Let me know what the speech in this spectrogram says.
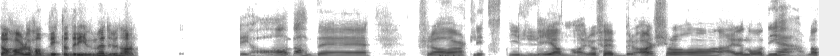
Da har du hatt litt å drive med, du da? Ja da. Det Fra det har vært litt stille i januar og februar, så er det nå et jævla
